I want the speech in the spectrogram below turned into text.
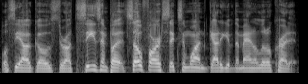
We'll see how it goes throughout the season. But so far, 6 and 1, got to give the man a little credit.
